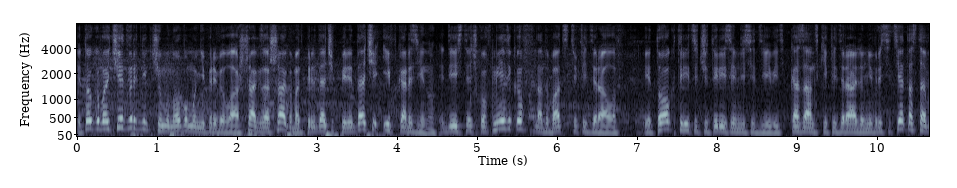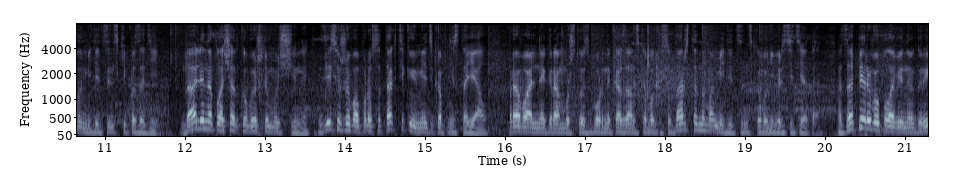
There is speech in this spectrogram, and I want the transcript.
Итоговая четверть ни к чему новому не привела. Шаг за шагом от передачи к передаче и в корзину. 10 очков медиков на 20 у федералов. Итог 34-79. Казанский федеральный университет оставил медицинский позади. Далее на площадку вышли мужчины. Здесь уже вопрос о тактике у медиков не стоял. Провальная игра мужской сборной Казанского государственного медицинского университета. За первую половину игры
